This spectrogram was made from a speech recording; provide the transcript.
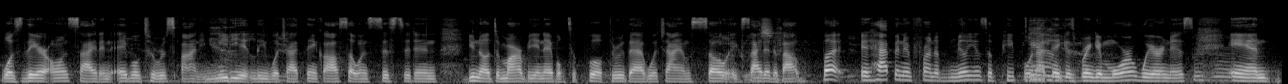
was there on site and able to respond immediately, yeah. which I think also insisted in, you know, Damar being able to pull through that, which I am so God excited about. But it happened in front of millions of people, and. I think it's bringing more awareness mm -hmm. and and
